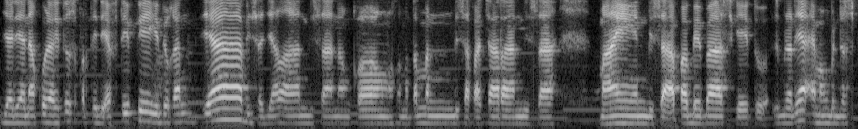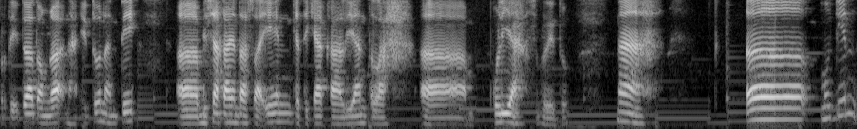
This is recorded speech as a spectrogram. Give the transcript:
jadi anak kuliah itu seperti di FTV gitu kan? Ya bisa jalan bisa nongkrong sama temen bisa pacaran bisa main bisa apa bebas kayak itu sebenarnya emang bener seperti itu atau enggak? Nah itu nanti uh, bisa kalian rasain ketika kalian telah uh, kuliah seperti itu. Nah Uh, mungkin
